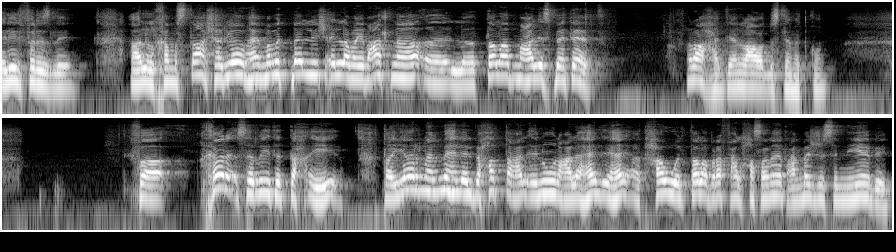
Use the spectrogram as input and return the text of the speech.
إلي الفرزلي؟ قال ال 15 يوم هاي ما بتبلش إلا ما يبعث لنا آه، الطلب مع الإثباتات. راحت يعني العوض بسلامتكم فخرق سرية التحقيق طيرنا المهلة اللي بحطها على القانون على هذه الهيئة تحول طلب رفع الحصانات على المجلس النيابي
